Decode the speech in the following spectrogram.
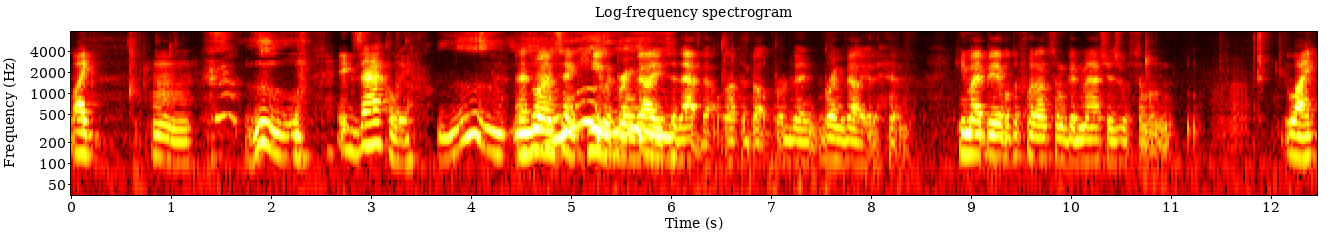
Like Hmm. Exactly. That's why I'm saying he would bring value to that belt, not the belt bring bring value to him. He might be able to put on some good matches with someone. Like,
